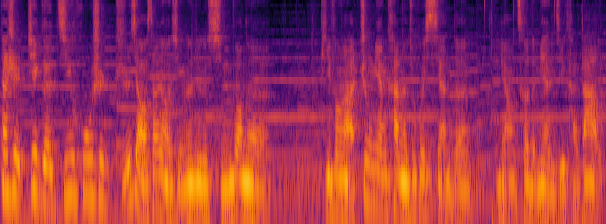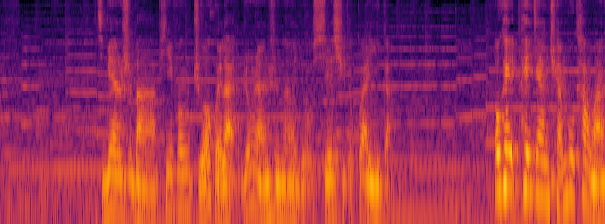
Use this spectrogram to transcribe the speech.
但是这个几乎是直角三角形的这个形状的披风啊，正面看呢就会显得两侧的面积太大了，即便是把披风折回来，仍然是呢有些许的怪异感。OK，配件全部看完。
